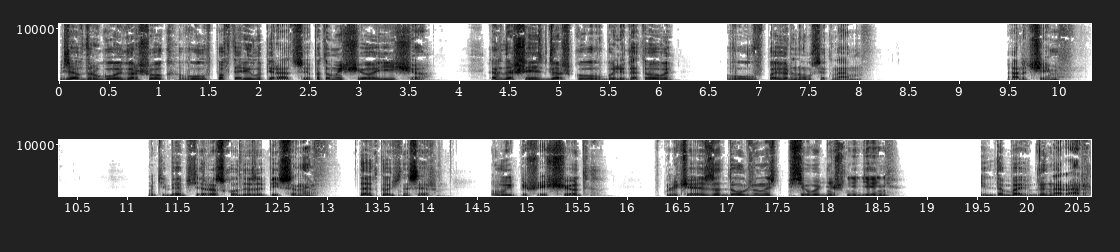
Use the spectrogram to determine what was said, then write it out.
Взяв другой горшок, Вулф повторил операцию, потом еще и еще. Когда шесть горшков были готовы, Вулф повернулся к нам. «Арчи, у тебя все расходы записаны». «Так точно, сэр». «Выпиши счет, включая задолженность по сегодняшний день, и добавь гонорар.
